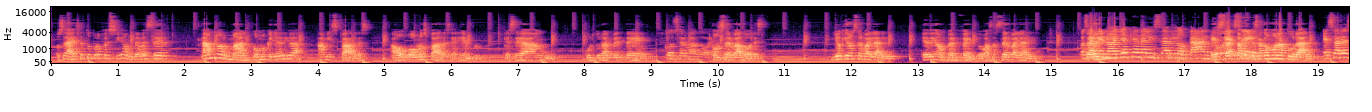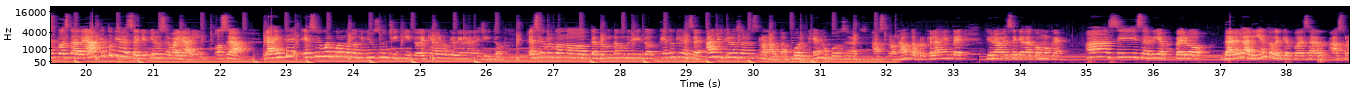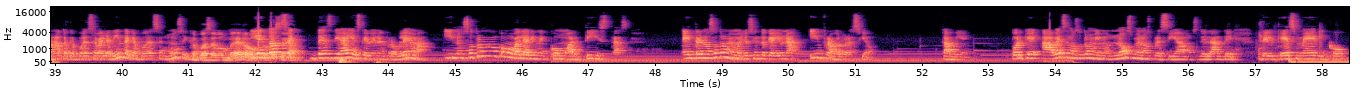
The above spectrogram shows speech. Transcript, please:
o sea, esa es tu profesión, debe ser tan normal como que yo le diga a mis padres, a, a unos padres, ejemplo, que sean culturalmente Conservadores. conservadores. Yo quiero ser bailarín. Ellos digan, perfecto, vas a ser bailarín. o sea, que no haya que analizarlo tanto. Exactamente, ese- sea como natural. esa respuesta de, ah, ¿qué tú quieres ser? Yo quiero ser bailarín. O sea, la gente, eso igual cuando los niños son chiquitos, es que es algo que viene de chiquito. Eso igual cuando te preguntan cuando chiquito, ¿qué tú quieres ser? Ah, yo quiero ser astronauta. ¿Por qué no puedo ser astronauta? Porque la gente de una vez se queda como que, ah, sí, se ríe, pero dale el aliento de que puede ser astronauta, que puede ser bailarín, de que puede ser músico. Que puede ser bombero. Y entonces, desde ahí es que viene el problema. Y nosotros mismos como bailarines, como artistas, entre nosotros mismos yo siento que hay una infravaloración también. Porque a veces nosotros mismos nos menospreciamos delante del que es médico.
